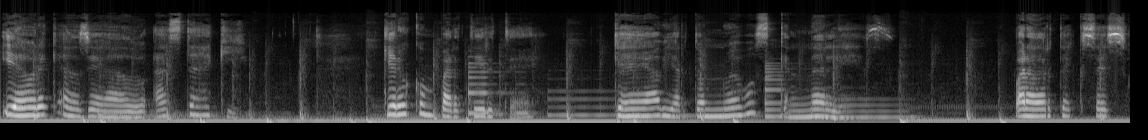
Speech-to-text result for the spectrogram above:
Y ahora que has llegado hasta aquí, quiero compartirte que he abierto nuevos canales para darte acceso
